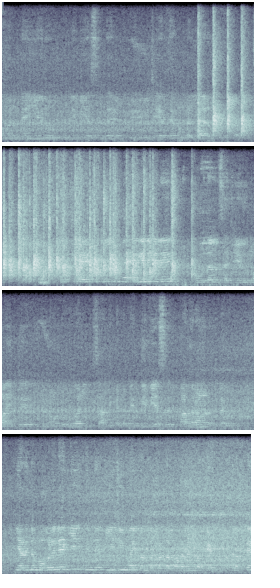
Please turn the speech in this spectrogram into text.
അമലിന്റെ ഈ ഒരു ബി ബി എസിന്റെ വിജയത്തെ നമ്മളെല്ലാവരും മേഖലയിൽ കൂടുതൽ സജീവമായിട്ട് മുന്നോട്ട് പോകാൻ സാധിക്കട്ടെ. ബി ബി എസ് മാത്രമാണ് എടുത്തത് ഇനി അതിന്റെ മുകളിലേക്ക് ഇതിന്റെ പി ജിയുമായി ബന്ധപ്പെട്ട പഠനങ്ങളൊക്കെ അതിലൊക്കെ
